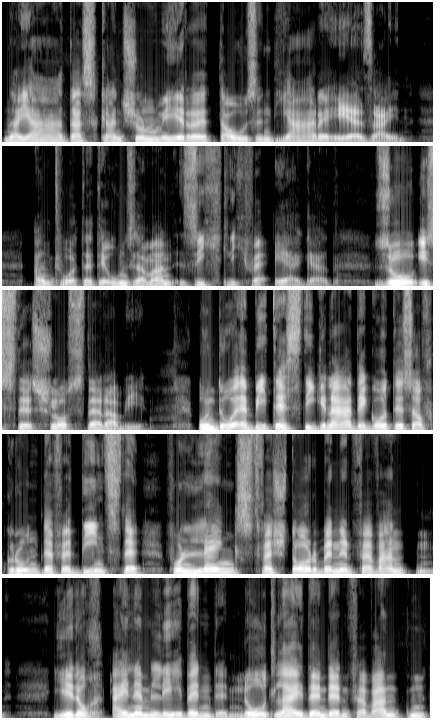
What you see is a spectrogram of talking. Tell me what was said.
Na ja, das kann schon mehrere tausend Jahre her sein, antwortete unser Mann sichtlich verärgert. So ist es, schloss der Rabbi. Und du erbittest die Gnade Gottes aufgrund der Verdienste von längst verstorbenen Verwandten. Jedoch einem lebenden, notleidenden Verwandten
